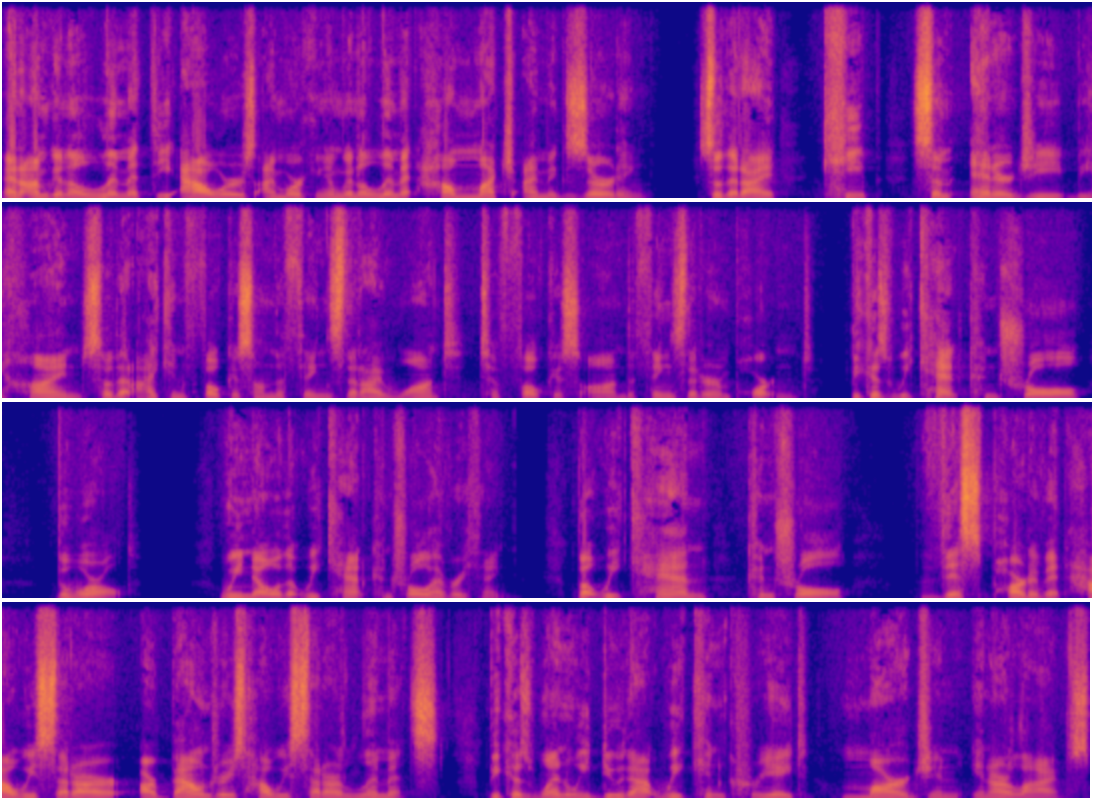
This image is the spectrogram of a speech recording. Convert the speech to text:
And I'm going to limit the hours I'm working. I'm going to limit how much I'm exerting so that I keep some energy behind so that I can focus on the things that I want to focus on, the things that are important. Because we can't control the world. We know that we can't control everything, but we can control this part of it, how we set our, our boundaries, how we set our limits. Because when we do that, we can create margin in our lives.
